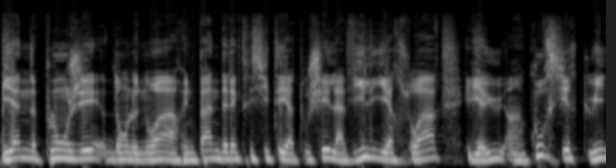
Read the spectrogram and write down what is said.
Bien plongée dans le noir, une panne d'électricité a touché la ville hier soir. Il y a eu un court-circuit.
